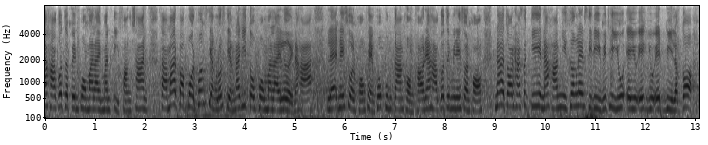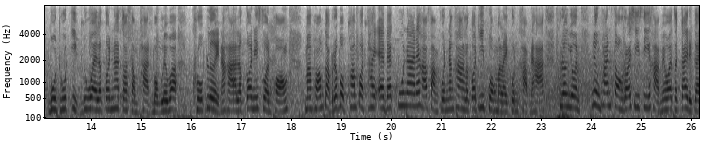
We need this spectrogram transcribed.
นะคะ ก็จะเป็นพวงมาลัยมันติฟังก์ชัน สามารถปรับโหมดเพิ่มเสียงลดเสียงได้ที่ตัวพวงมาลัยเลยนะคะ และในส่วนของแผงควบคุมกลางของเขาเนี่ยนะคะก็จะมีในส่วนของหน้าจอทัชสกรีนนะคะ มีเครื่องเล่น CD วิทยุ AUX USB แล้วก็บลูทูธอีกด้วย แล้วก็หน้าจอสัมผัสบอกเลยว่าครบเลยนะคะ แล้วก็ในส่วนของมาพร้อมกับระบบความปลอดภัยแอร์แบ็กคู่หน้านะคะ ฝั่งคนนั่งข้างแล้วก็ที่พวงมาลัยคนขับนะคะ เครื่องยนต์ 1,200ซีซีค่ะ ไม่ว่าจะใกล้หรือไกล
